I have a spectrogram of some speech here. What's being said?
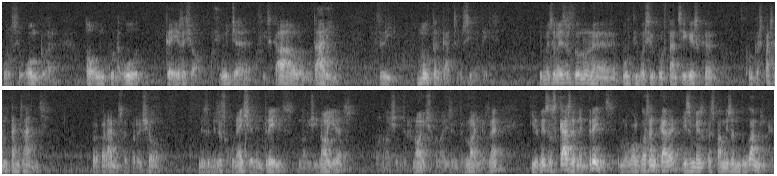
o el seu oncle, o un conegut, que és això, el jutge, el fiscal, el notari, és a dir, molt tancats en si mateix. I a més a més es dona una última circumstància que és que, com que es passen tants anys preparant-se per això, a més a més es coneixen entre ells, nois i noies, o nois entre nois, o nois entre noies, eh? I a més es casen entre ells, amb la qual cosa encara és més, es fa més endogàmica.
